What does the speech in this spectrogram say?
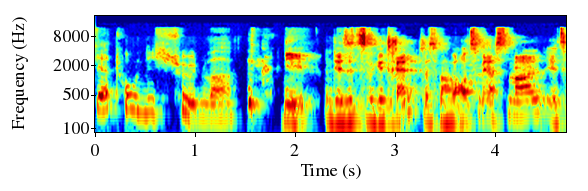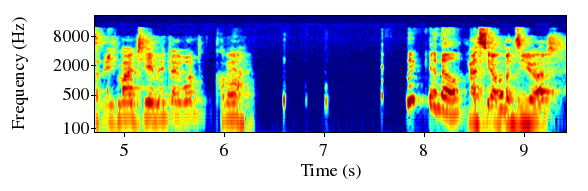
der Ton nicht schön war. nee, und der sitzen getrennt. Das machen wir auch zum ersten Mal. Jetzt habe ich mal ein Tier im Hintergrund. Komm her. genau. Weiß nicht, ob man sie hört.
